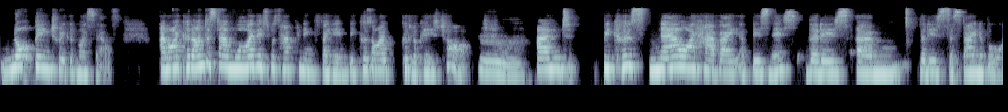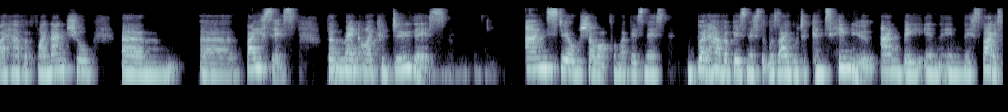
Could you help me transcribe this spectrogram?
not being triggered myself. And I could understand why this was happening for him because I could look at his chart. Mm. And because now I have a, a business that is um, that is sustainable. I have a financial um, uh, basis that meant I could do this and still show up for my business but have a business that was able to continue and be in in this space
